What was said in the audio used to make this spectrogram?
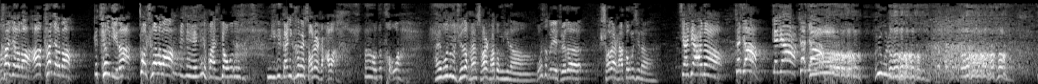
看见了吧？啊，看见了吧？这听你的，撞车了吧？别别别别话，腰都，你给赶紧看看少点啥吧。啊，我的头啊！哎，我怎么觉得好像少点啥东西呢？我怎么也觉得少点啥东西呢？佳佳呢？佳佳，佳佳，佳佳！哎呦我的啊啊！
